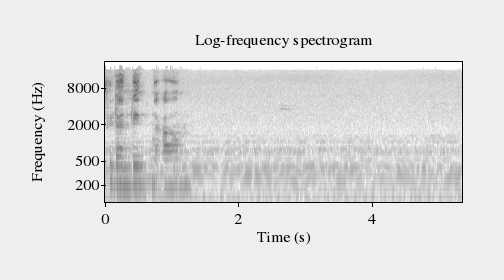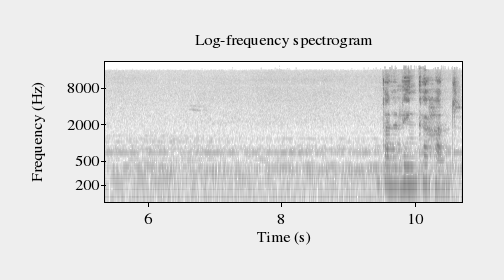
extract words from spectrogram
Für deinen linken Arm. Deine linke Hand.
